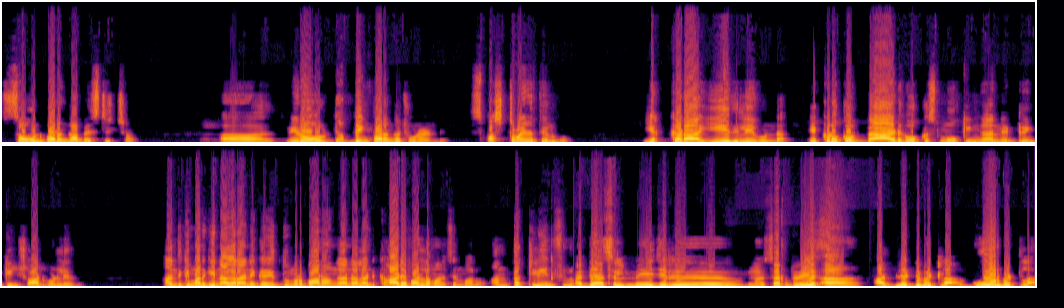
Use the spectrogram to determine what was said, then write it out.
సౌండ్ పరంగా బెస్ట్ ఇచ్చాం. నేను డబ్బింగ్ పరంగా చూడండి. స్పష్టమైన తెలుగు. ఎక్కడ ఏది లేకుండా ఎక్కడ ఒక బ్యాడ్గా ఒక స్మోకింగ్ కానీ డ్రింకింగ్ షాట్ కూడా లేదు. అందుకే మనకి నగరానికి కానీ ధూమ్రపానం కానీ అలాంటి కాడే పడలే మన సినిమాలో. అంత క్లీన్ ఫిల్మ్ అదే అసలు మేజర్ సర్ప్రైజ్. ఆ బ్లడ్ పెట్లా గోర్ పెట్లా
